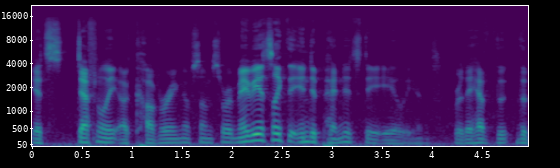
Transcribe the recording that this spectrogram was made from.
it's definitely a covering of some sort. Maybe it's like the Independence Day aliens, where they have the the,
